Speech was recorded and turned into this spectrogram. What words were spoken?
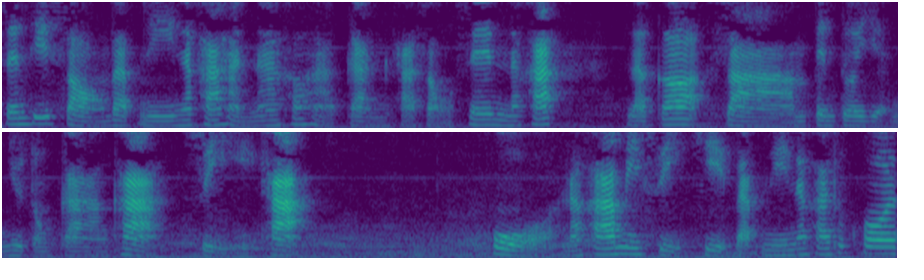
เส้นที่ 2 แบบนี้นะคะ หันหน้าเข้าหากันค่ะ 2 เส้นนะคะ แล้วก็ 3 เป็นตัวเหยินอยู่ตรงกลางค่ะ 4 ค่ะหัวนะคะ มี 4 ขีดแบบนี้นะคะทุกคน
